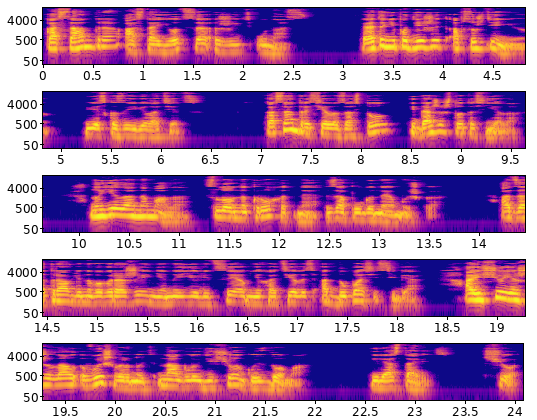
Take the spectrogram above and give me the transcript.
Кассандра остается жить у нас. Это не подлежит обсуждению, веско заявил отец. Кассандра села за стол и даже что-то съела. Но ела она мало, словно крохотная, запуганная мышка. От затравленного выражения на ее лице мне хотелось отдубасить себя. А еще я желал вышвырнуть наглую девчонку из дома. Или оставить? Черт.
